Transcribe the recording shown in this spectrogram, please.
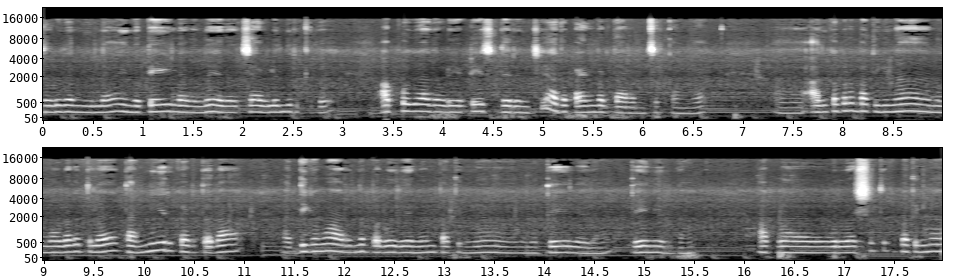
சுடுதண்ணியில் இந்த தேயிலை வந்து எதாச்சியாக விழுந்திருக்குது. அப்போது அதோடைய டேஸ்ட் தெரிஞ்சு அதை பயன்படுத்த ஆரம்பிச்சிருக்காங்க. அதுக்கப்புறம் பார்த்திங்கன்னா நம்ம உலகத்தில் தண்ணீருக்கு அடுத்ததாக அதிகமாக அருந்தப்படுறது என்னன்னு பார்த்திங்கன்னா நம்ம தேயிலை தான் தேநீர் தான். அப்புறம் ஒரு வருஷத்துக்கு பார்த்திங்கன்னா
